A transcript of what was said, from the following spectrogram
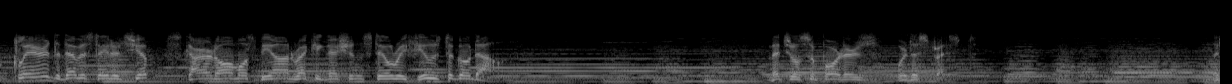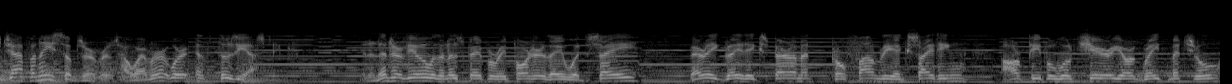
Smoke cleared, the devastated ship, scarred almost beyond recognition, still refused to go down. Mitchell's supporters were distressed. The Japanese observers, however, were enthusiastic. In an interview with a newspaper reporter, they would say, very great experiment, profoundly exciting. Our people will cheer your great Mitchell,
